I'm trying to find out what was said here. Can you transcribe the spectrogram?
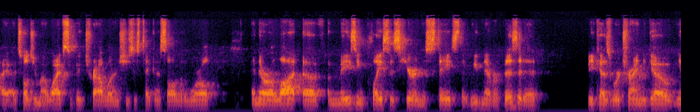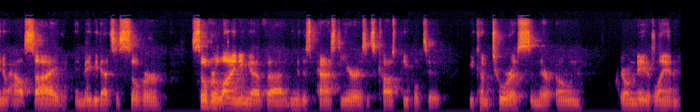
I, I, told you my wife's a big traveler and she's just taken us all over the world. And there are a lot of amazing places here in the States that we've never visited because we're trying to go, you know, outside. And maybe that's a silver silver lining of uh, you know this past year as it's caused people to become tourists in their own their own native land.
